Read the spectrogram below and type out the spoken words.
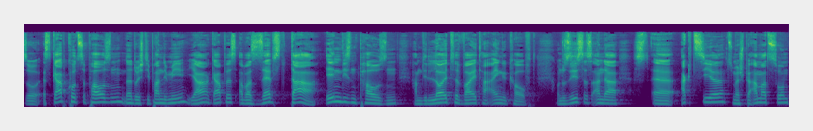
So, es gab kurze Pausen ne, durch die Pandemie, ja, gab es, aber selbst da, in diesen Pausen, haben die Leute weiter eingekauft. Und du siehst es an der äh, Aktie, zum Beispiel Amazon,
